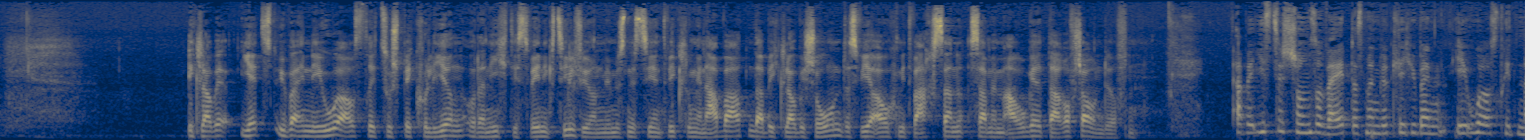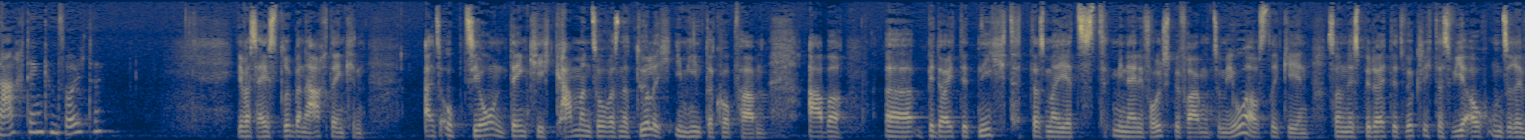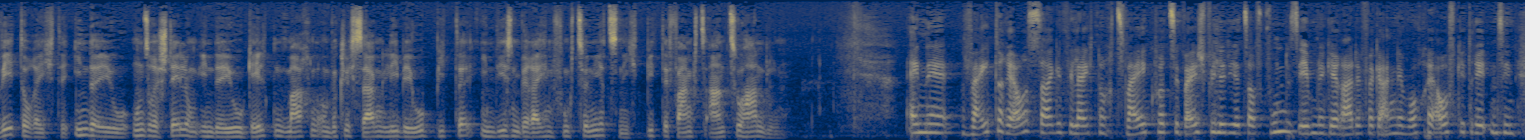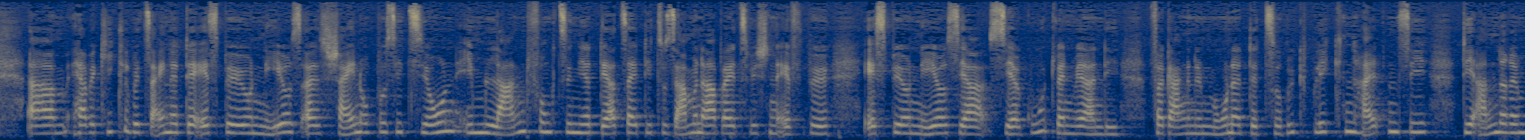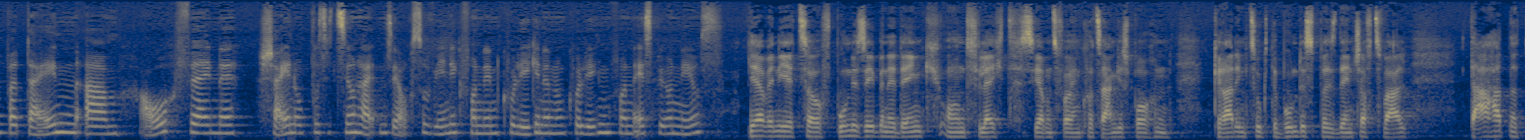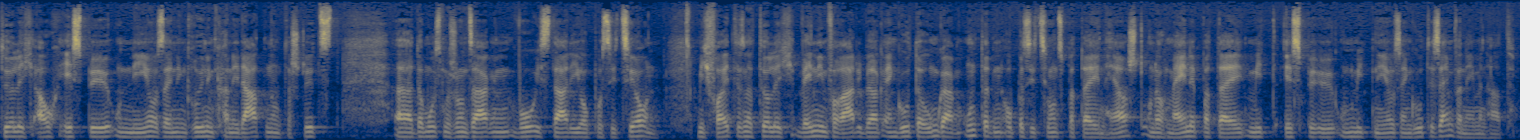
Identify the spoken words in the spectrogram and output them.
Ich glaube, jetzt über einen EU-Austritt zu spekulieren oder nicht, ist wenig zielführend. Wir müssen jetzt die Entwicklungen abwarten, aber ich glaube schon, dass wir auch mit wachsamem Auge darauf schauen dürfen. Aber ist es schon so weit, dass man wirklich über einen EU-Austritt nachdenken sollte? Ja, was heißt drüber nachdenken? Als Option, denke ich, kann man sowas natürlich im Hinterkopf haben. Aber äh, bedeutet nicht, dass wir jetzt in eine Volksbefragung zum EU-Austritt gehen, sondern es bedeutet wirklich, dass wir auch unsere Vetorechte in der EU, unsere Stellung in der EU geltend machen und wirklich sagen, liebe EU, bitte, in diesen Bereichen funktioniert es nicht. Bitte fangt an zu handeln. Eine weitere Aussage, vielleicht noch zwei kurze Beispiele, die jetzt auf Bundesebene gerade vergangene Woche aufgetreten sind. Ähm, Herbert Kickel bezeichnete SPÖ und NEOS als Scheinopposition. Im Land funktioniert derzeit die Zusammenarbeit zwischen FPÖ, SPÖ und NEOS ja sehr gut, wenn wir an die vergangenen Monate zurückblicken. Halten Sie die anderen Parteien ähm, auch für eine Scheinopposition? Halten Sie auch so wenig von den Kolleginnen und Kollegen von SPÖ und NEOS? Ja, wenn ich jetzt auf Bundesebene denke und vielleicht, Sie haben es vorhin kurz angesprochen, gerade im Zug der Bundespräsidentschaftswahl, da hat natürlich auch SPÖ und NEO seinen grünen Kandidaten unterstützt. Äh, da muss man schon sagen, wo ist da die Opposition? Mich freut es natürlich, wenn im Vorarlberg ein guter Umgang unter den Oppositionsparteien herrscht und auch meine Partei mit SPÖ und mit NEOS ein gutes Einvernehmen hat.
